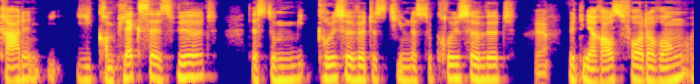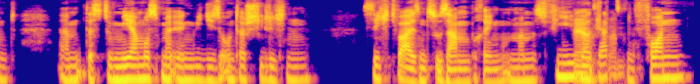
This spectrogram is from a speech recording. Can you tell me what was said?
gerade je komplexer es wird, desto größer wird das Team, desto größer wird, ja. wird die Herausforderung und ähm, desto mehr muss man irgendwie diese unterschiedlichen Sichtweisen zusammenbringen. Und man muss viel ja, übersetzen spannend. von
